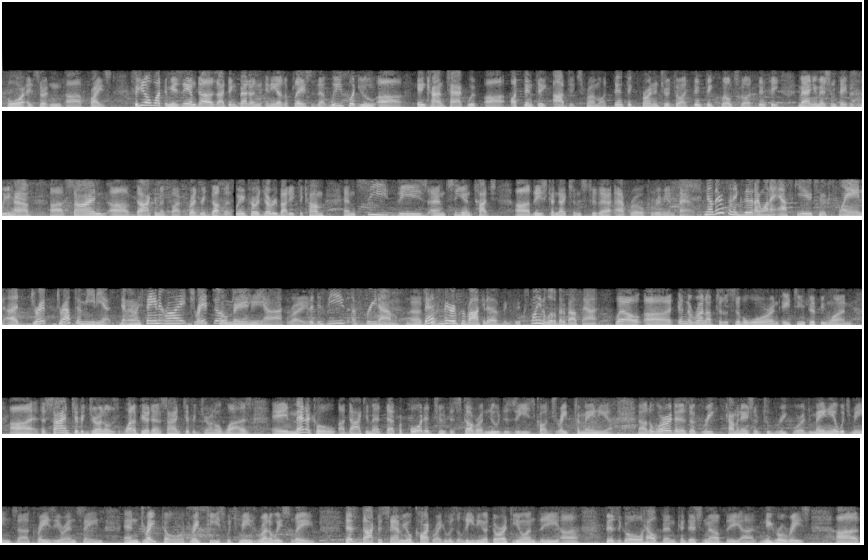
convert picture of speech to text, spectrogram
for a certain price. So you know what the museum does, I think better than any other place is that we put you uh, in contact with uh, authentic objects, from authentic furniture to authentic quilts to authentic manumission papers. We have uh, signed uh, documents by Frederick Douglass. We encourage everybody to come and see these and see and touch uh, these connections to the Afro-Caribbean past. Now, there's an exhibit I want to ask you to explain. Uh, drip, draptomania. Am I saying it right? Draptomania. Right. The disease of freedom. That's, That's right. very provocative. Explain a little bit about that. Well, uh, in the run-up to the Civil War in 1851, uh, the scientific journals, what appeared in a scientific journal was a medical uh, document that purported to discover a new disease called drapetomania. Now, the word is a Greek combination of two Greek words, mania, which means uh, crazy or insane, and drapto, or draptis, which means runaway slave. This Dr. Samuel Cartwright, who was the leading authority on the uh, physical health and condition of the uh, Negro race uh,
